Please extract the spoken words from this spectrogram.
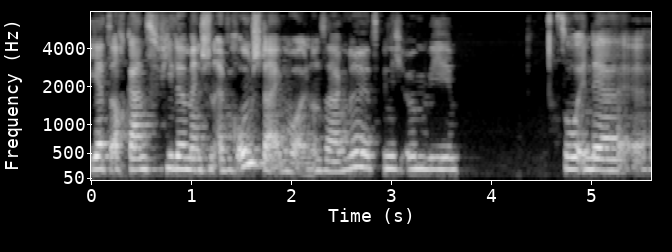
jetzt auch ganz viele Menschen einfach umsteigen wollen und sagen, ne, jetzt bin ich irgendwie so in der äh,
